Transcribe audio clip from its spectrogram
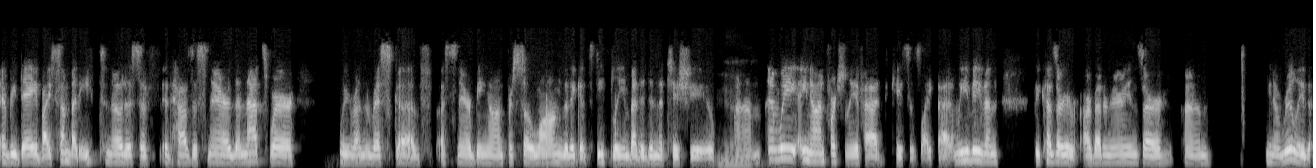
every day by somebody to notice if it has a snare, then that's where we run the risk of a snare being on for so long that it gets deeply embedded in the tissue. Yeah. Um, and we, you know, unfortunately have had cases like that. And we've even, because our, our veterinarians are, um, you know, really the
